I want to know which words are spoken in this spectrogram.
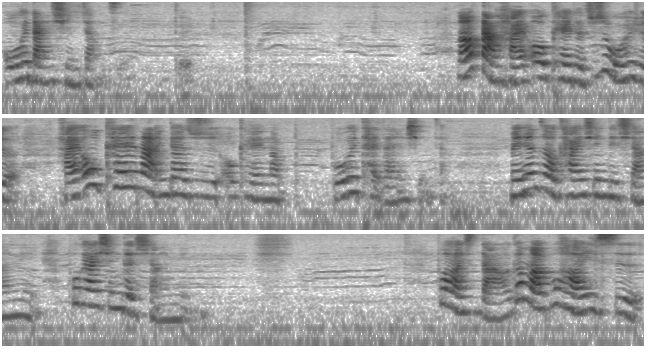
我会担心这样子，对。然后打还 OK 的，就是我会觉得还 OK，那应该就是 OK，那不会太担心这样。每天只有开心的想你，不开心的想你。不好意思打了，干嘛不好意思？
